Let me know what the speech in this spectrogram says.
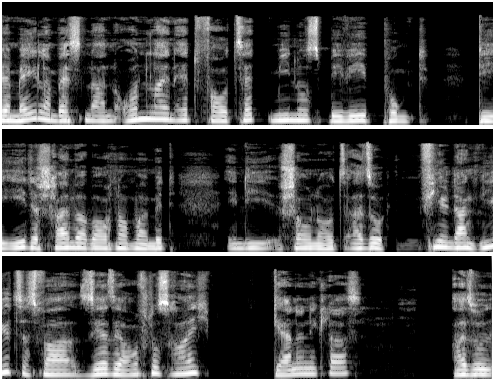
Der Mail am besten an online.vz-bw.de. Das schreiben wir aber auch nochmal mit in die Show Notes. Also vielen Dank, Nils. Das war sehr, sehr aufschlussreich. Gerne, Niklas. Also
